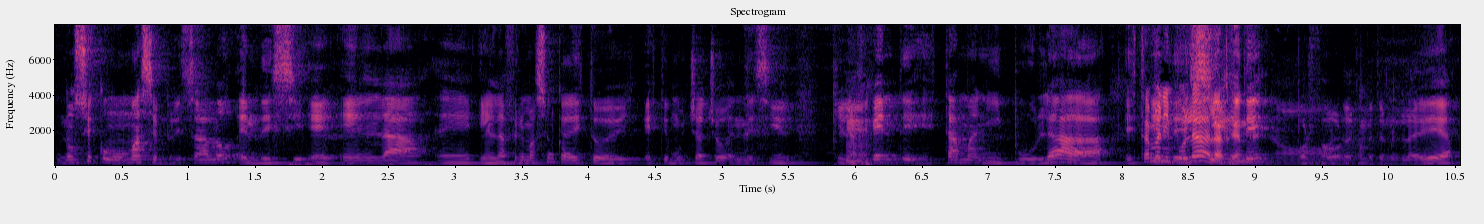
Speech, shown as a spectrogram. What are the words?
no sé cómo más expresarlo en, deci- en, la, eh, en la afirmación que ha visto este muchacho en decir que la Mm. gente está manipulada. Está manipulada la gente. Por favor, déjame terminar la idea.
